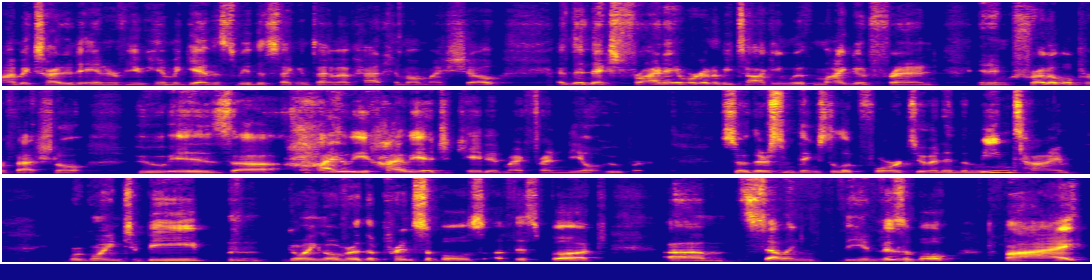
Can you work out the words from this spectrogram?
I'm excited to interview him again. This will be the second time I've had him on my show. And then next Friday, we're going to be talking with my good friend, an incredible professional who is uh, highly, highly educated, my friend Neil Hooper. So there's some things to look forward to. And in the meantime, we're going to be going over the principles of this book, um, Selling the Invisible by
